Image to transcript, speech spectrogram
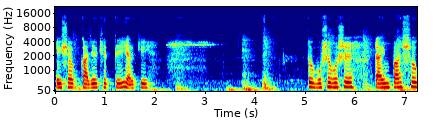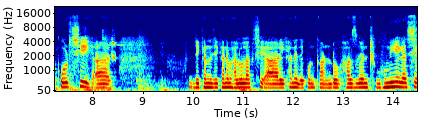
এইসব কাজের ক্ষেত্রেই আর কি। তো বসে বসে টাইম পাসও করছি। আর যেখানে যেখানে ভালো লাগছে। আর এখানে দেখুন কাণ্ড হাজব্যান্ড ঘুমিয়ে গেছে।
